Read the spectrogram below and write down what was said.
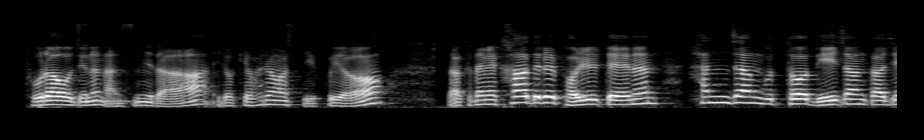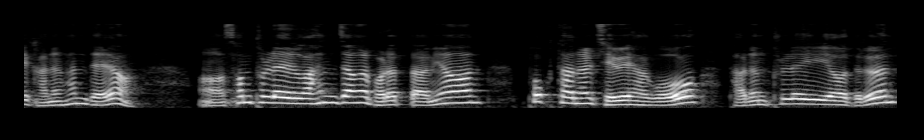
돌아오지는 않습니다. 이렇게 활용할 수 있고요. 자, 그 다음에 카드를 버릴 때는 한 장부터 네 장까지 가능한데요. 어, 선 플레이어가 한 장을 버렸다면 폭탄을 제외하고 다른 플레이어들은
